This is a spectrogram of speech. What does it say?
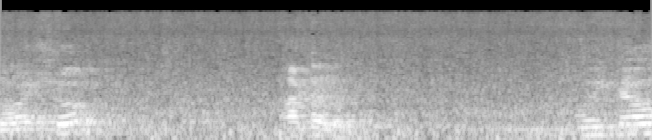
নয়শো আটানব্বই ওইটাও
